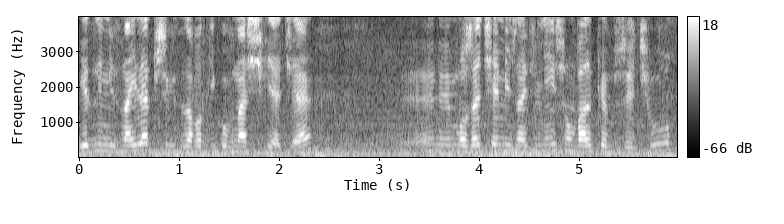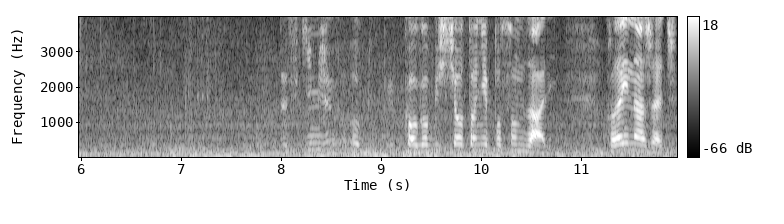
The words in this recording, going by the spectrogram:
jednymi z najlepszych zawodników na świecie, yy, możecie mieć najtrudniejszą walkę w życiu z kimś, kogo byście o to nie posądzali. Kolejna rzecz.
